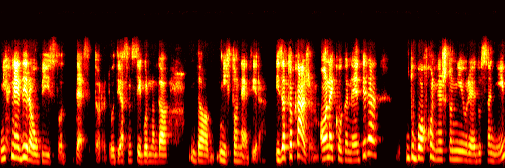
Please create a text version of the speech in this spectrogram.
Njih ne dira ubistvo desetora ljudi, ja sam sigurna da, da njih to ne dira. I zato kažem, onaj koga ne dira, duboko nešto nije u redu sa njim,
